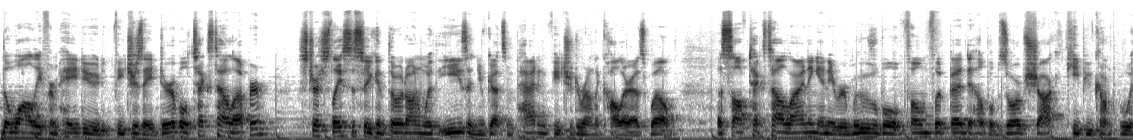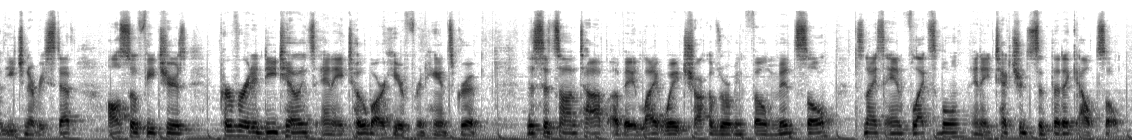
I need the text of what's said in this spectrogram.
The Wally from Hey Dude features a durable textile upper, stretch laces so you can throw it on with ease, and you've got some padding featured around the collar as well. A soft textile lining and a removable foam footbed to help absorb shock, and keep you comfortable with each and every step. Also features perforated detailings and a toe bar here for enhanced grip. This sits on top of a lightweight shock absorbing foam midsole. It's nice and flexible and a textured synthetic outsole.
